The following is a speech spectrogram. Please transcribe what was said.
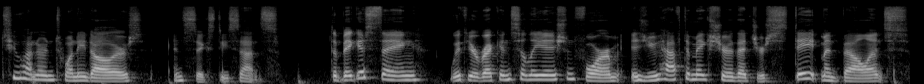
$220.60. The biggest thing with your reconciliation form is you have to make sure that your statement balance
